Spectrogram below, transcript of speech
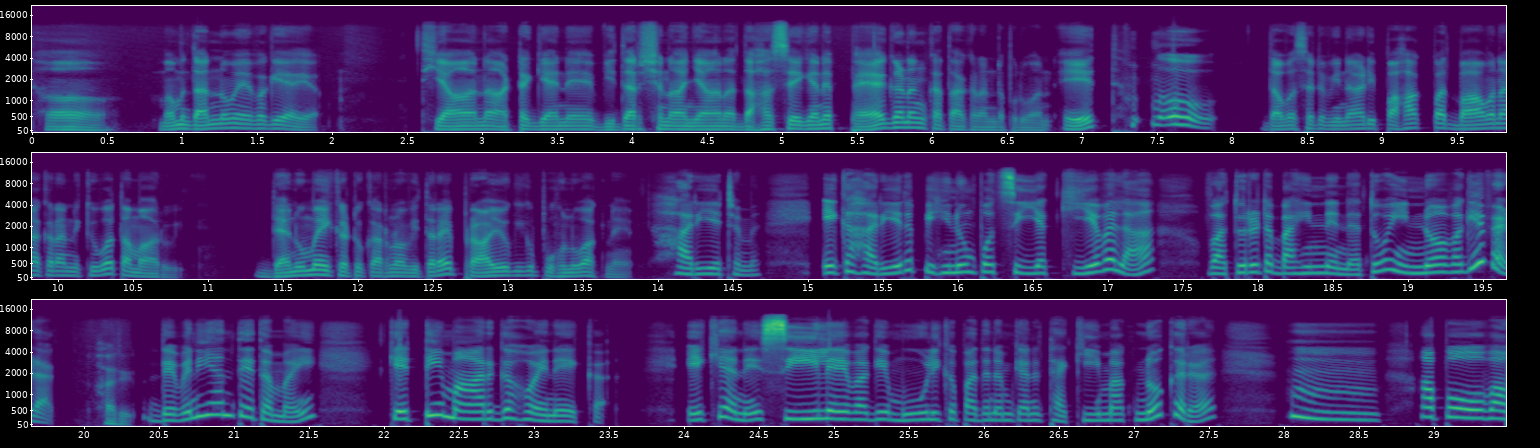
හා මම දන්නවා ඒ වගේ අය. ධ්‍යාන 8 ගැන විදර්ශනා ඥාන 16 ගැන පැය ගණන් කතා කරන්න පුළුවන්. ඒත් ඕ දවසට විනාඩි 5ක්වත් භාවනා කරන්න කිව්වොත් අමාරුයි. දැනුම එකතු කරනවා විතරයි ප්‍රායෝගික පුහුණුවක් නෑ. හරියටම. ඒක හරියට පිහිනුම් පොත් 100ක් කියවලා වතුරට බහින්නේ නැතුව ඉන්නවා වගේ වැඩක්. හරි. දෙවෙනි අන්තේ තමයි කෙටි මාර්ග හොයන එක. ඒ කියන්නේ සීලේ වගේ මූලික පදනම් ගැන තැකීමක් නොකර හ්ම් අපෝවා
